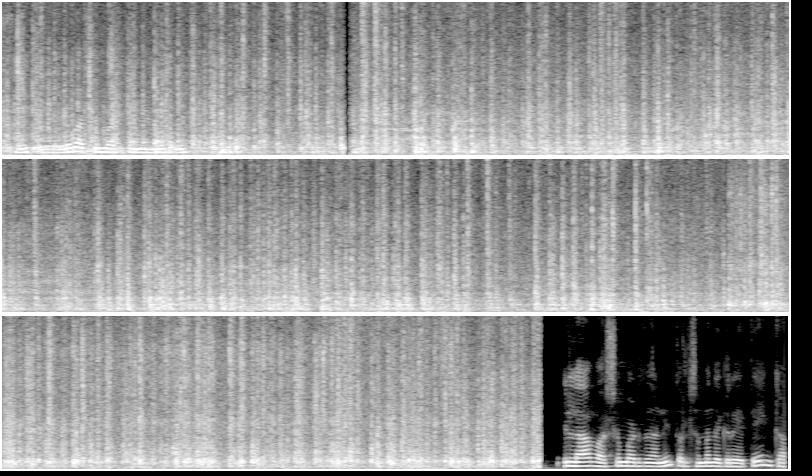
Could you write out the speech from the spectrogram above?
అసలు ఫుల్ వర్షం పడుతుందండి. అసలు ఇలా వర్షం పడుతుందని తులసమ్మ దగ్గర అయితే ఇంకా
